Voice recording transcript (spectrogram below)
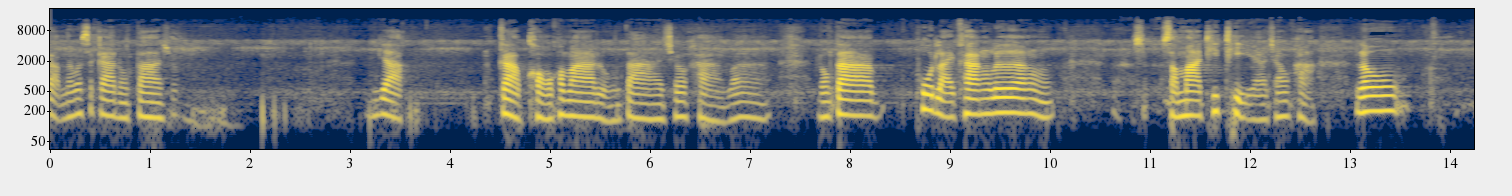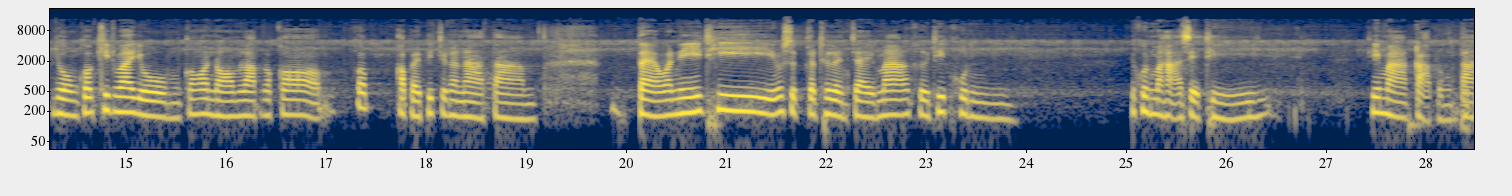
กราบนมัสการหลวงตาอยากกราบขอเข้ามาหลวงตาเจ้าค่ะว่าหลวงตาพูดหลายครั้งเรื่องสมมาทิฏฐิอะเจ้าค่ะแล้วโยมก็คิดว่าโยมก็น้อมรับแล้วก็ก็เอาไปพิจารณาตาม แต่วันนี้ที่รู้สึกกระเทือนใจมากคือที่คุณที่คุณมหาเศรษฐี ที่มากราบหลวงตา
